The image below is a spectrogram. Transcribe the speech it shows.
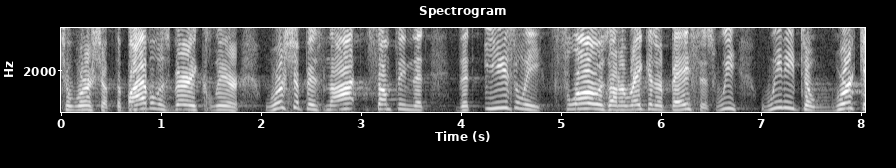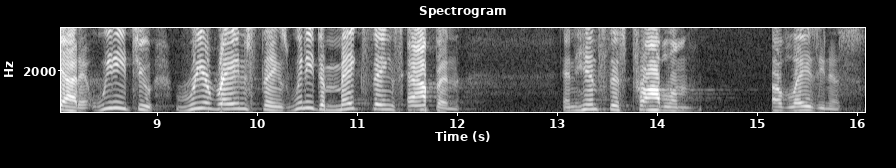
to worship. The Bible is very clear. Worship is not something that, that easily flows on a regular basis. We, we need to work at it. We need to rearrange things. We need to make things happen. And hence this problem of laziness.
